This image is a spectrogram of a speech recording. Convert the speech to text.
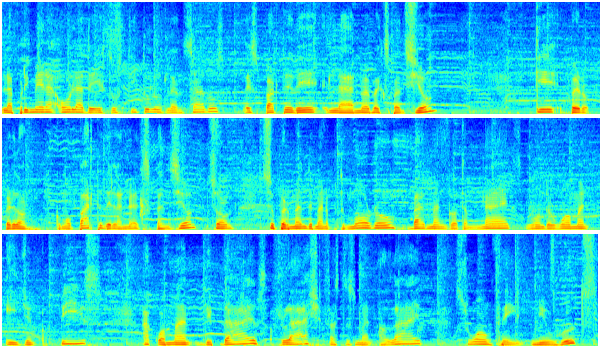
La primera ola de estos títulos lanzados es parte de la nueva expansión que, pero, perdón, como parte de la nueva expansión son Superman The Man of Tomorrow, Batman Gotham Knights, Wonder Woman Agent of Peace, Aquaman Deep Dives, Flash Fastest Man Alive, Swamp Thing New Roots,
